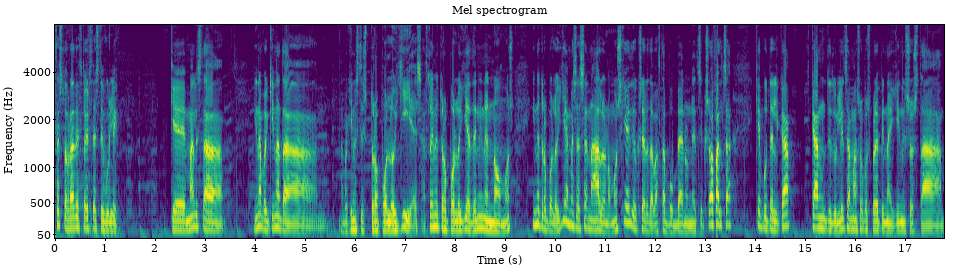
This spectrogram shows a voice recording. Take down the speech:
Εχθές το βράδυ αυτό ήρθε στη Βουλή. Και μάλιστα είναι από εκείνα τα από εκείνες τις τροπολογίες. Αυτό είναι τροπολογία δεν είναι νόμος. Είναι τροπολογία μέσα σε ένα άλλο νομοσχέδιο ξέρετε από αυτά που μπαίνουν έτσι ξόφαλτσα και που τελικά κάνουν τη δουλίτσα μας όπως πρέπει να γίνει σωστά.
